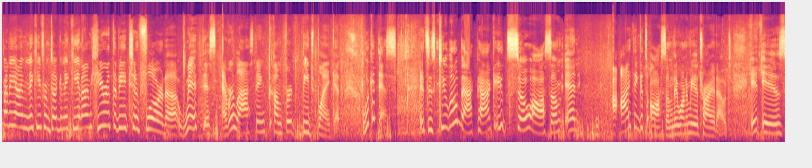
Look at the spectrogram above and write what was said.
everybody, I'm Nikki from Doug and Nikki and I'm here at the beach in Florida with this everlasting comfort beach blanket. Look at this. It's this cute little backpack. It's so awesome and I think it's awesome. They wanted me to try it out. It is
